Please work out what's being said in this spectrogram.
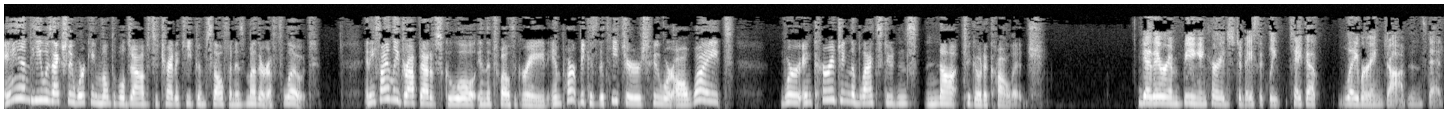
and he was actually working multiple jobs to try to keep himself and his mother afloat. And he finally dropped out of school in the 12th grade, in part because the teachers, who were all white, were encouraging the black students not to go to college. Yeah, they were being encouraged to basically take up laboring jobs instead.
